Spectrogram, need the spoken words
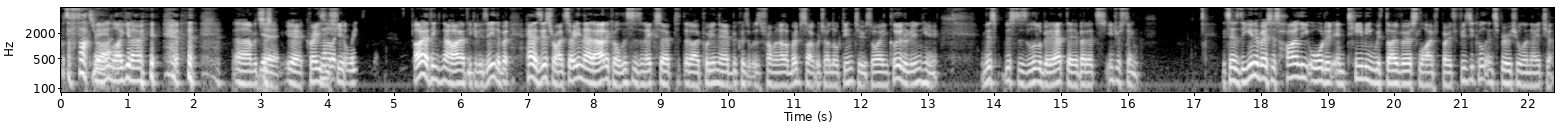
what the fuck, man? right. Like you know, um, it's Yeah. just yeah, crazy a shit. I don't think no, I don't think it is either. But how's this right? So in that article, this is an excerpt that I put in there because it was from another website which I looked into, so I included it in here. And this this is a little bit out there, but it's interesting. It says the universe is highly ordered and teeming with diverse life, both physical and spiritual in nature.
